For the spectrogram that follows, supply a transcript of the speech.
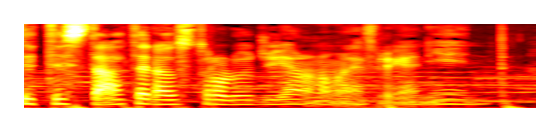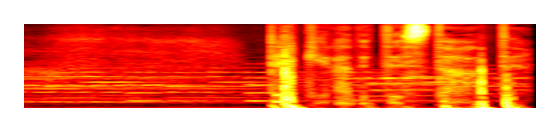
detestate l'astrologia, non me ne frega niente. Perché la detestate?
